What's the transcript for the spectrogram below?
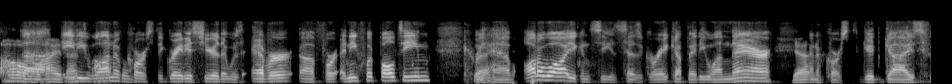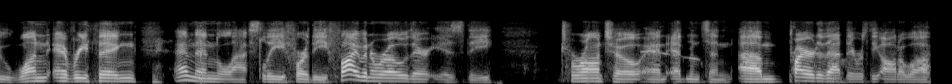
Oh, Uh, my, that's 81, of course, the greatest year that was ever uh, for any football team. We have Ottawa. You can see it says Grey Cup 81 there. Yeah. And of course, the good guys who won everything. And then lastly, for the five in a row, there is the Toronto and Edmonton. Um, prior to that, there was the Ottawa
